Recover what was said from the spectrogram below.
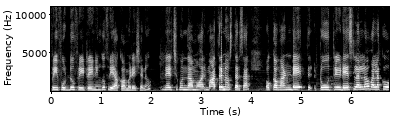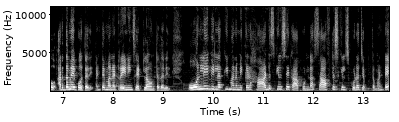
Free food free training free accommodation. నేర్చుకుందాము అని మాత్రమే వస్తారు సార్. ఒక వన్ డే టూ త్రీ డేస్లలో వాళ్ళకు అర్థమైపోతుంది. అంటే మన ట్రైనింగ్స్ ఎట్లా ఉంటుంది అనేది ఓన్లీ వీళ్ళకి మనం ఇక్కడ హార్డ్ స్కిల్సే కాకుండా సాఫ్ట్ స్కిల్స్ కూడా చెప్తాం. అంటే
